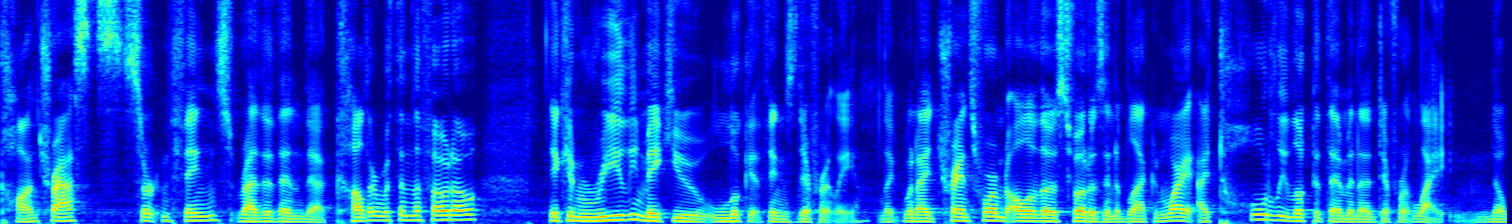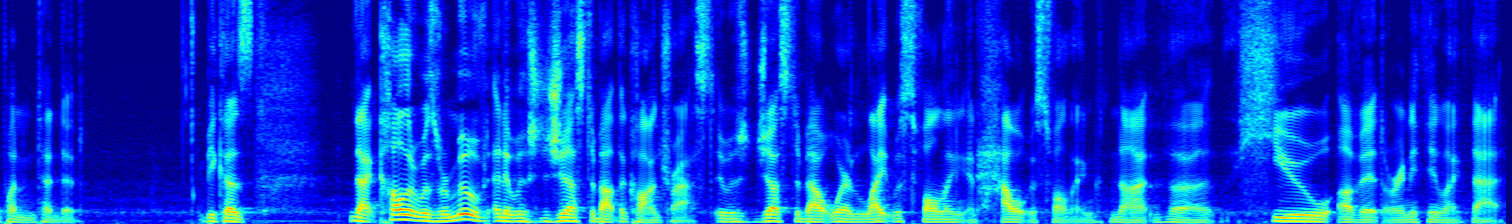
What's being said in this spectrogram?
contrasts certain things rather than the color within the photo, it can really make you look at things differently. Like when I transformed all of those photos into black and white, I totally looked at them in a different light, no pun intended. Because that color was removed and it was just about the contrast. It was just about where light was falling and how it was falling, not the hue of it or anything like that.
